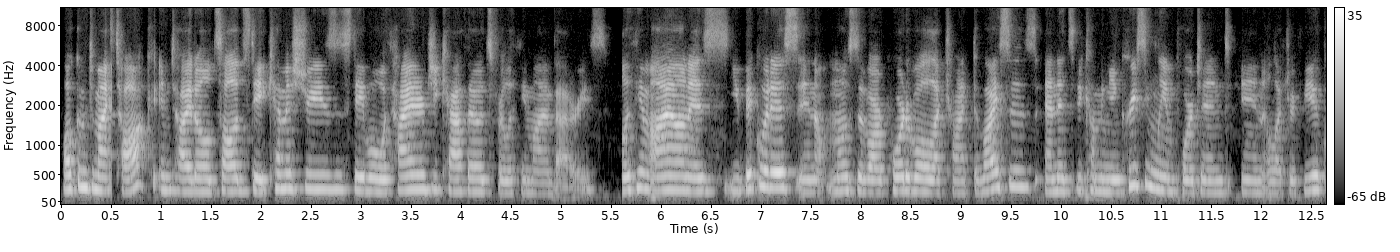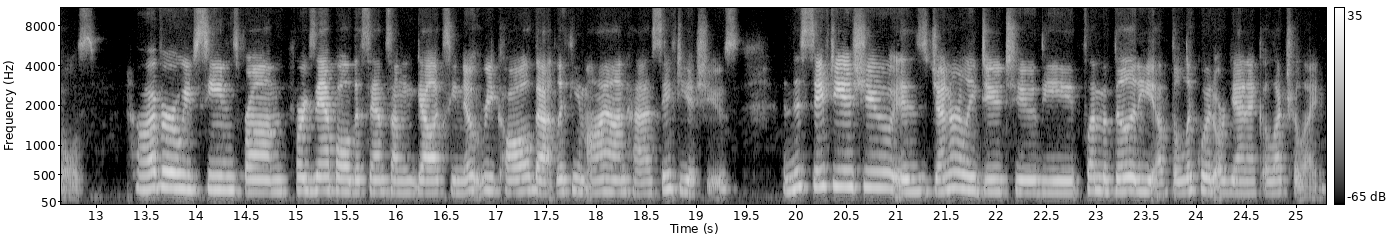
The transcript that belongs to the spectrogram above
Welcome to my talk entitled Solid State Chemistries Stable with High Energy Cathodes for Lithium Ion Batteries. Lithium ion is ubiquitous in most of our portable electronic devices, and it's becoming increasingly important in electric vehicles. However, we've seen from, for example, the Samsung Galaxy Note recall that lithium ion has safety issues. And this safety issue is generally due to the flammability of the liquid organic electrolyte.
